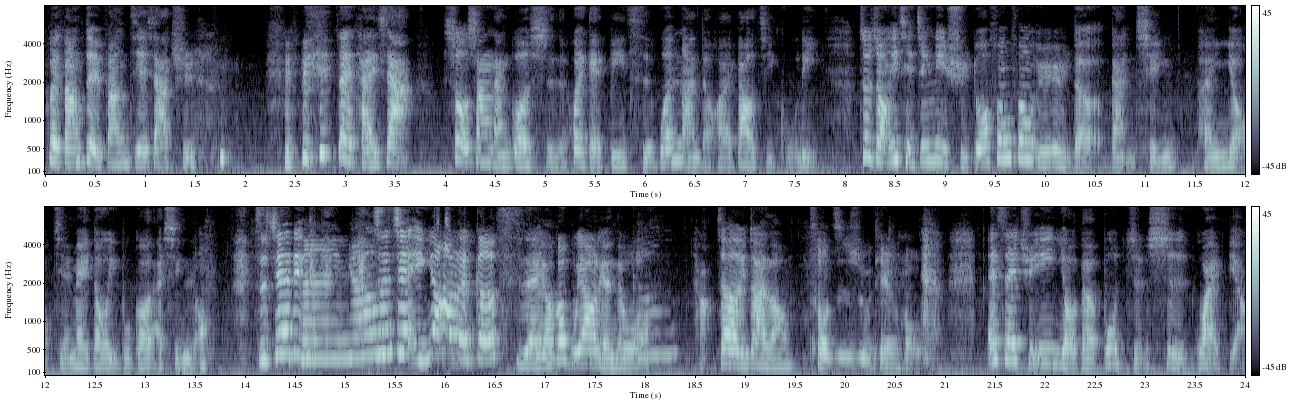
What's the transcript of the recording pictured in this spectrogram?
会帮对方接下去，在台下受伤难过时会给彼此温暖的怀抱及鼓励。这种一起经历许多风风雨雨的感情，朋友姐妹都已不够来形容，直接 你直接引用他们的歌词，哎，有够不要脸的我。好，最后一段喽。凑字数天后，S.H.E 有的不只是外表，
